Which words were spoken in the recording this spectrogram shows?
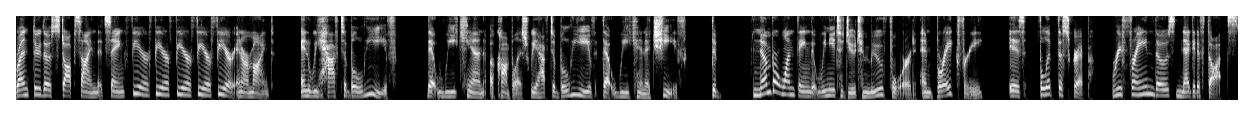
run through those stop sign that's saying fear, fear, fear, fear, fear in our mind. And we have to believe that we can accomplish. We have to believe that we can achieve. The number one thing that we need to do to move forward and break free is flip the script, refrain those negative thoughts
